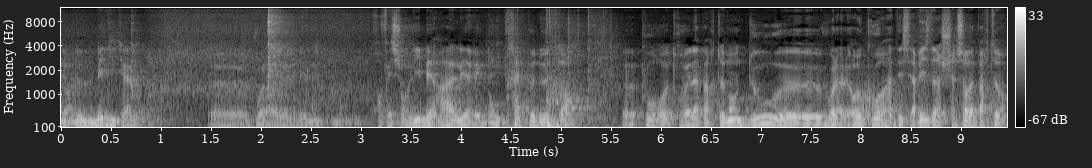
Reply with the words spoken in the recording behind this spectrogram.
dans le médical. Euh, voilà, une profession libérale et avec donc très peu de temps euh, pour trouver l'appartement, d'où euh, voilà, le recours à des services d'un chasseur d'appartement.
